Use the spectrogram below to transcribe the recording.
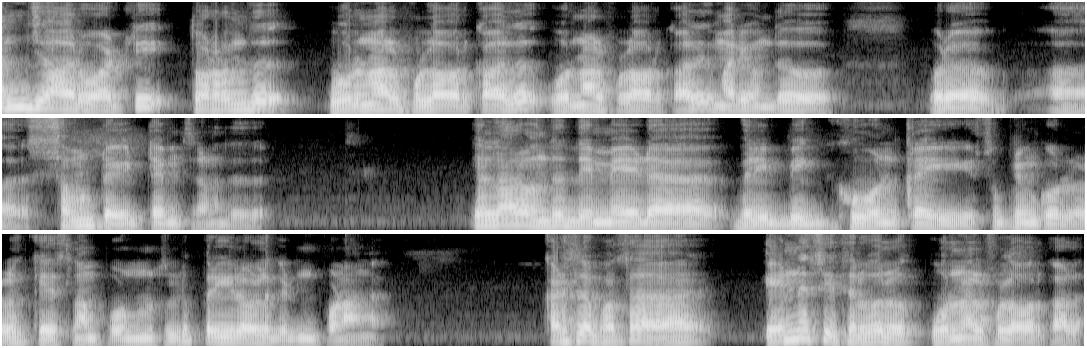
அஞ்சு ஆறு வாட்டி தொடர்ந்து ஒரு நாள் ஃபுல்லாக இருக்காது ஒரு நாள் ஃபுல்லாக இருக்காது இது மாதிரி வந்து ஒரு செவன் டு எயிட் டைம்ஸ் நடந்தது. எல்லாரும் வந்து they made a very big hue and Supreme கோர்ட்டில் கேஸ்லாம் போடணும்னு சொல்லிட்டு பெரிய லெவலுக்கு கிட்டுன்னு போனாங்க. கடைசியில் பார்த்தா என்எஸ்சி சர்வர் ஒரு நாள் ஃபுல்லாக ஒர்க் ஆகல.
